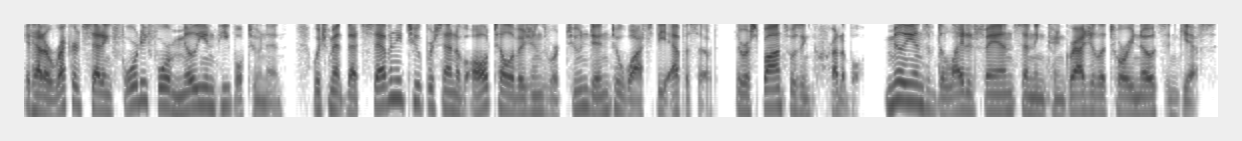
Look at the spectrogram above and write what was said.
It had a record setting 44 million people tune in, which meant that 72% of all televisions were tuned in to watch the episode. The response was incredible. Millions of delighted fans sending congratulatory notes and gifts.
